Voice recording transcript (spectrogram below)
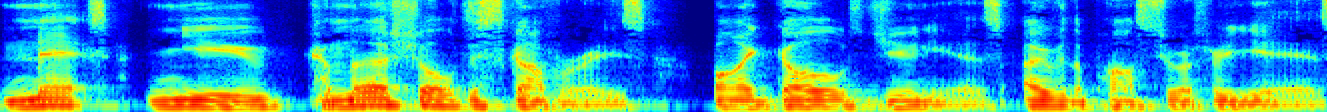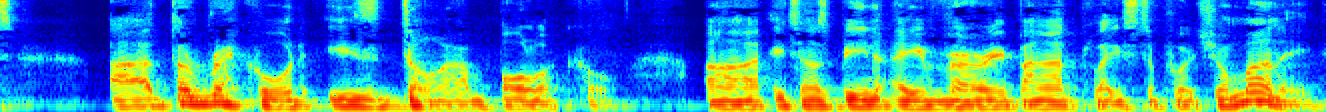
net new commercial discoveries, by gold juniors over the past two or three years, uh, the record is diabolical. Uh, it has been a very bad place to put your money.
